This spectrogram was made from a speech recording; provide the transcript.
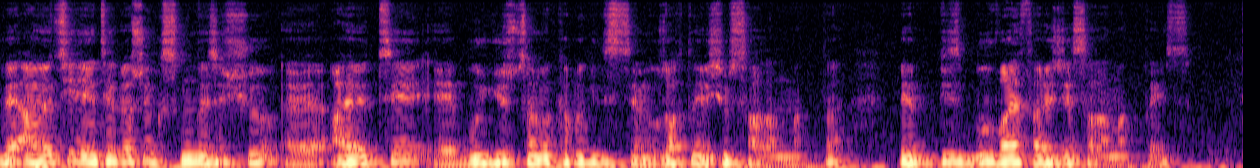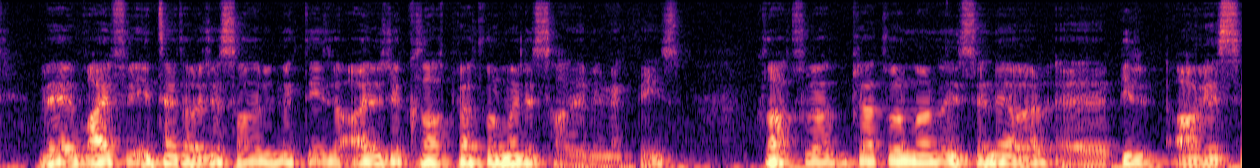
Ve IoT ile entegrasyon kısmında ise şu, e, IoT e, bu yüz tanıma kapı kilidi sistemine uzaktan erişim sağlanmakta. Ve biz bu Wi-Fi aracıyla sağlamaktayız. Ve Wi-Fi internet aracıyla sağlayabilmekteyiz ve ayrıca cloud platformlarıyla sağlayabilmekteyiz. Cloud platformlarında ise ne var? Ee, bir AWS,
